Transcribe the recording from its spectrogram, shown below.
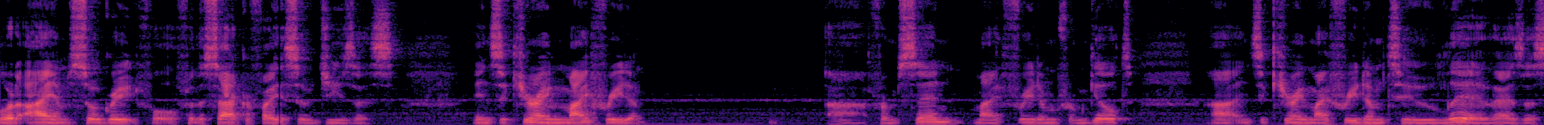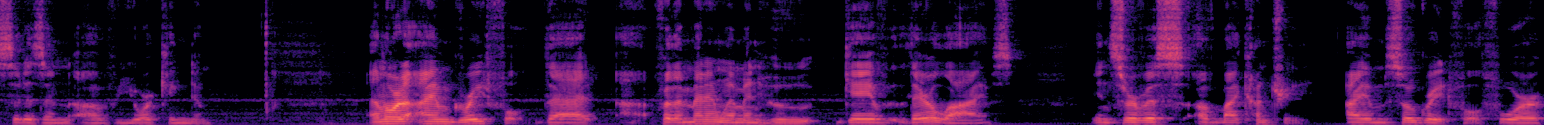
Lord, I am so grateful for the sacrifice of Jesus in securing my freedom uh, from sin, my freedom from guilt, uh, and securing my freedom to live as a citizen of your kingdom. And Lord, I am grateful that uh, for the men and women who gave their lives in service of my country. I am so grateful for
